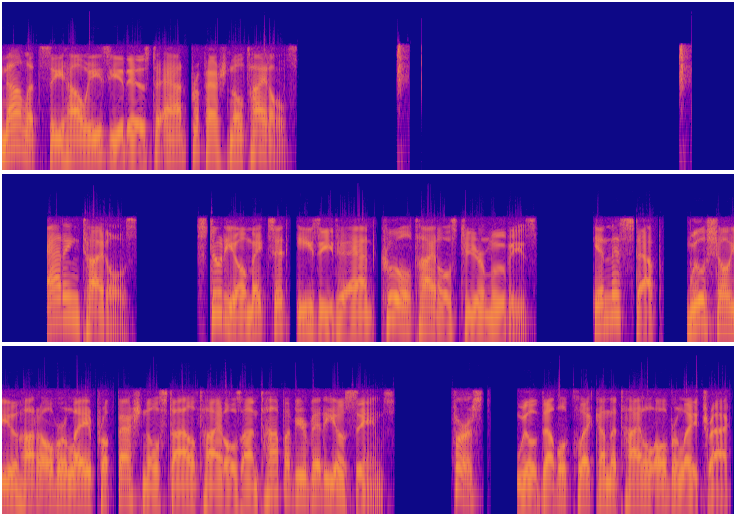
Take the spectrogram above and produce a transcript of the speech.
Now let's see how easy it is to add professional titles. Adding titles. Studio makes it easy to add cool titles to your movies. In this step, we'll show you how to overlay professional style titles on top of your video scenes. First, we'll double click on the title overlay track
